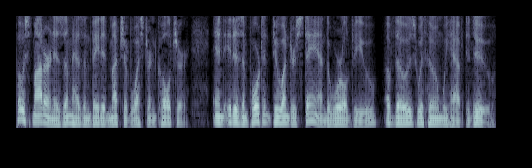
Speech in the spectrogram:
Postmodernism has invaded much of Western culture, and it is important to understand the worldview of those with whom we have to do.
